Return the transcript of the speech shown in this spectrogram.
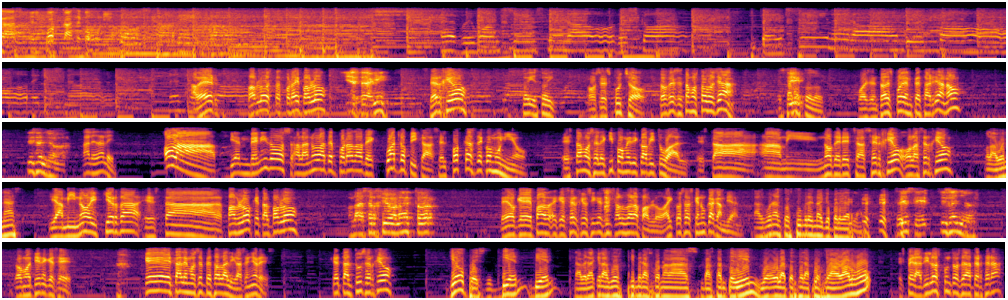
El podcast de comunión. Everyone seems to know the score. They've seen it all before. They just know. there's A ver, Pablo, ¿estás por ahí, Pablo? Sí, estoy aquí. Sergio, Estoy, estoy. os escucho. Entonces, ¿estamos todos ya? Estamos Sí. todos. Pues entonces puede empezar ya, ¿no? Sí, señor. Dale, dale. Hola, bienvenidos a la nueva temporada de Cuatro Picas, el podcast de Comunio. Estamos el equipo médico habitual. Está a mi no derecha Sergio. Hola Sergio. Hola, buenas. Y a mi no izquierda está Pablo. ¿Qué tal Pablo? Hola, Sergio. Hola, Héctor. Veo que, Pa- que Sergio sigue sin saludar a Pablo. Hay cosas que nunca cambian. Las buenas costumbres no hay que perderlas. Sí, sí, sí, señor. Como tiene que ser. ¿Qué tal hemos empezado la liga, señores? ¿Qué tal tú, Sergio? Yo, pues bien, bien. La verdad que las dos primeras jornadas bastante bien. Luego la tercera flojeado algo. Espera, di los puntos de la tercera.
